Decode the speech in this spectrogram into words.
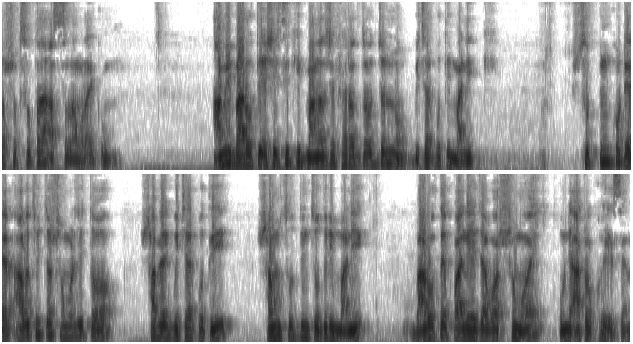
দর্শক শ্রোতা আসসালামু আলাইকুম। আমি ভারতে এসেছি কি বাংলাদেশে ফেরত যাওয়ার জন্য? বিচারপতি মানিক। সুপ্রিম কোর্টের আলোচিত সমালোচিত সাবেক বিচারপতি শামসুদ্দিন চৌধুরী মানিক ভারতে পালিয়ে যাওয়ার সময় উনি আটক হয়েছেন।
